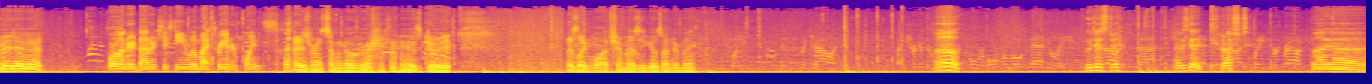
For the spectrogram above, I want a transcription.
We did it. 400, 916. Win by 300 points. I just ran someone over. it was great. I was like watch him as he goes under me. This is MacAllan. I triggered the Oh. reactor core overload manually. Who just... Ground is fast. I just got crushed by, wait for ground by, uh,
